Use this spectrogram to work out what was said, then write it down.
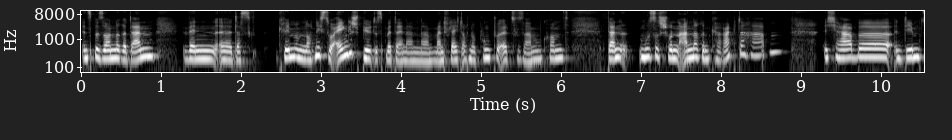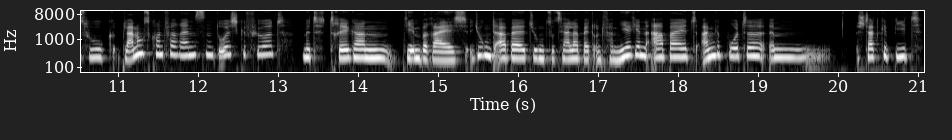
Insbesondere dann, wenn äh, das Gremium noch nicht so eingespielt ist miteinander, man vielleicht auch nur punktuell zusammenkommt, dann muss es schon einen anderen Charakter haben. Ich habe in dem Zug Planungskonferenzen durchgeführt mit Trägern, die im Bereich Jugendarbeit, Jugendsozialarbeit und Familienarbeit Angebote im Stadtgebiet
